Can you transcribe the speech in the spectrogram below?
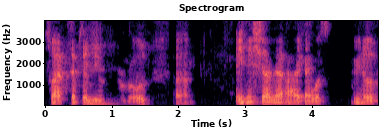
So I accepted the mm, role. Um, initially I, I was you know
